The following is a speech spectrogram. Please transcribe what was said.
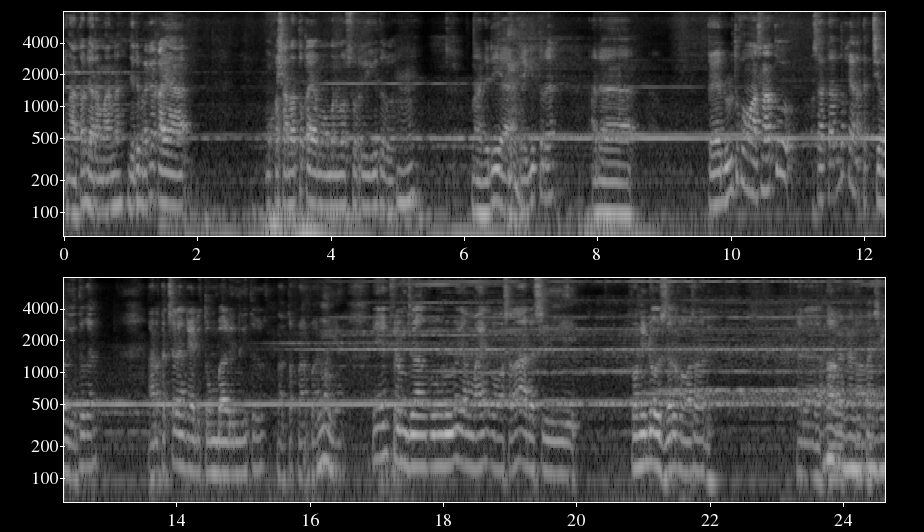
nggak tahu daerah mana. Jadi mereka kayak mau ke sana tuh kayak mau menelusuri gitu loh. Hmm. Nah jadi ya ya gitu dah. Ada kayak dulu tuh kalau nggak salah tuh setan tuh kayak anak kecil gitu kan. Anak kecil yang kayak ditumbalin gitu, nggak tahu kenapa. emang ya Iya film Jelangkung dulu yang main kalau nggak salah ada si Ronnie Dozer kalau nggak salah deh. Ada Oh, agak lupa sih.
